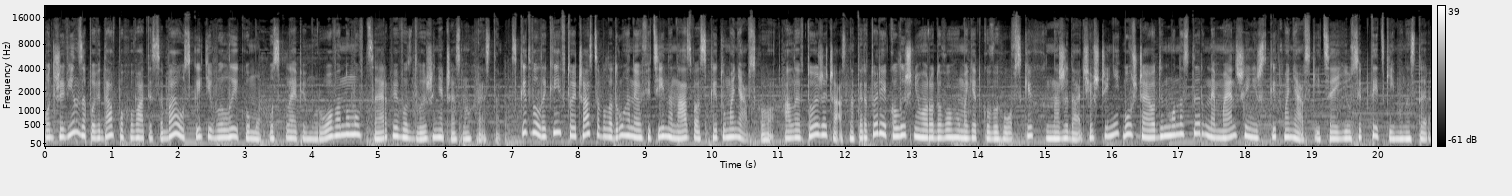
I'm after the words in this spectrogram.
Отже, він заповідав поховати себе у скиті великому, у склепі мурованому в церкві Воздвиження Чесного Хреста. Скит Великий в той час це була друга неофіційна назва скиту Манявського, але в той же час на території колишнього родового маєтку Виговських на Жидачівщині був ще один монастир, не менший ніж скит Манявський. Це Юсиптицький монастир,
